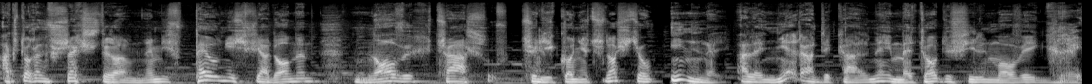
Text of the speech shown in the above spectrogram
aktorem wszechstronnym i w pełni świadomym nowych czasów, czyli koniecznością innej, ale nie radykalnej metody filmowej gry.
